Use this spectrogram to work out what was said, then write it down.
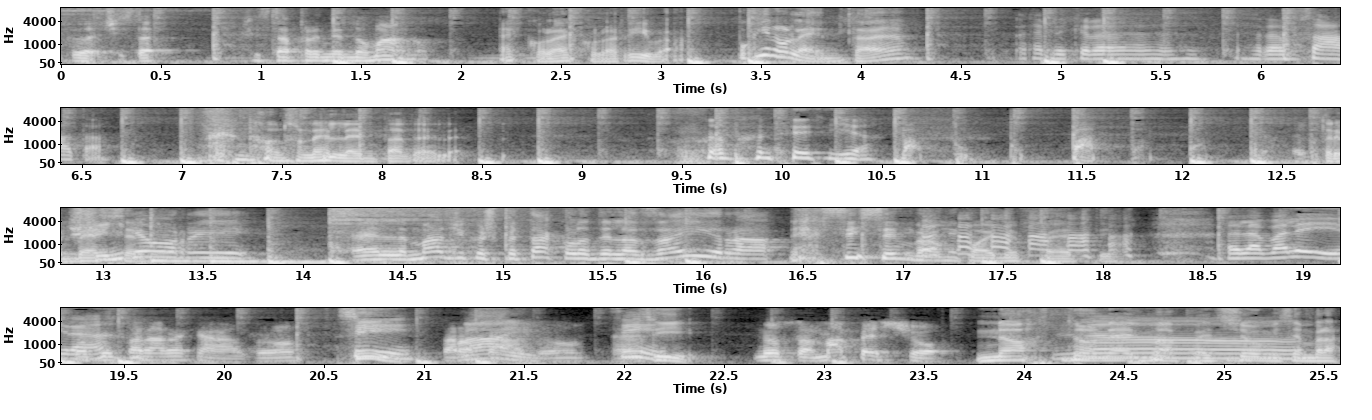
Scusa, ci sta, ci sta prendendo mano. Eccola, eccola, arriva. Un pochino lenta, eh? Eh, perché era, usata No, non è lenta. è- la batteria. Potrebbe essere. È il magico spettacolo della Zaira. sì, sembra un po' in effetti. È la Valera. Posso sparare a caso? Sì. Sparo a Vai. caso? Sì. Eh? Sì. Non so, Muppet Show. No, non è il No. Muppet Show, mi sembra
